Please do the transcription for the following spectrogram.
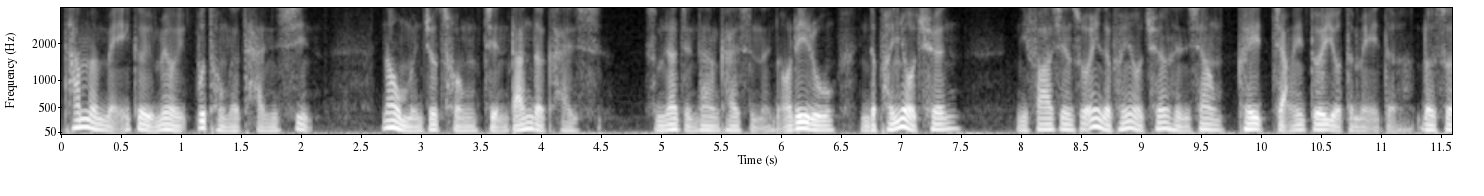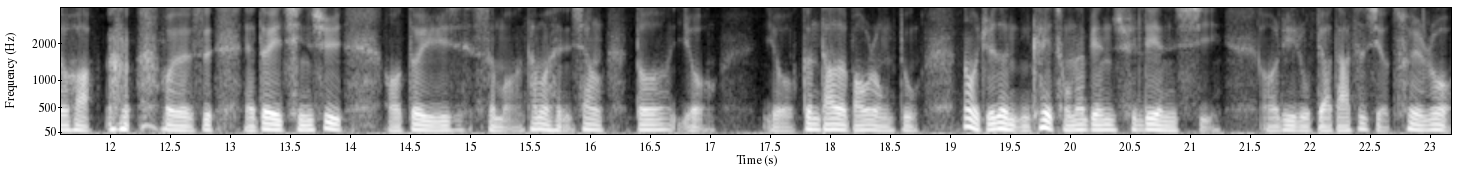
他们每一个有没有不同的弹性？那我们就从简单的开始。什么叫简单的开始呢？哦，例如你的朋友圈。你发现说，哎，你的朋友圈很像可以讲一堆有的没的乐色话，或者是诶，对于情绪哦，对于什么，他们很像都有有更大的包容度。那我觉得你可以从那边去练习哦，例如表达自己的脆弱，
